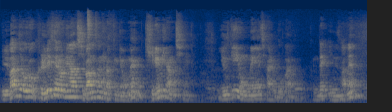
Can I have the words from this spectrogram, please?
일반적으로 글리세롤이나 지방산 같은 경우는 기름이랑 친해. 유기용매에 잘 녹아요. 근데 인산은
